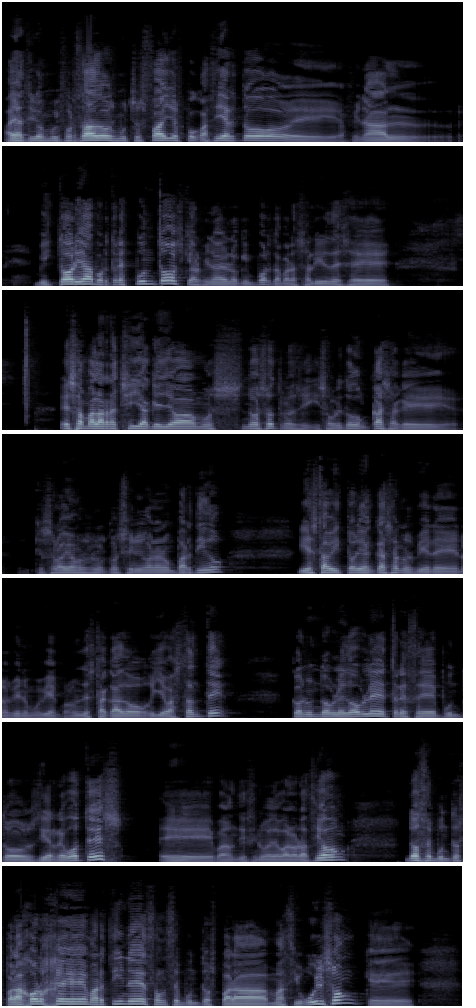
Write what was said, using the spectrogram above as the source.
haya tiros muy forzados, muchos fallos, poco acierto, eh, al final victoria por tres puntos, que al final es lo que importa para salir de ese esa mala rachilla que llevábamos nosotros y sobre todo en casa que, que solo habíamos conseguido ganar un partido y esta victoria en casa nos viene nos viene muy bien. Con un destacado Guille bastante con un doble doble 13 puntos 10 rebotes eh, un 19 de valoración 12 puntos para Jorge Martínez 11 puntos para Matthew Wilson que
